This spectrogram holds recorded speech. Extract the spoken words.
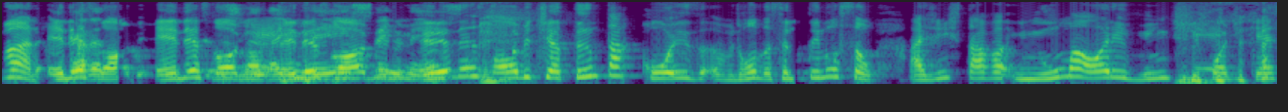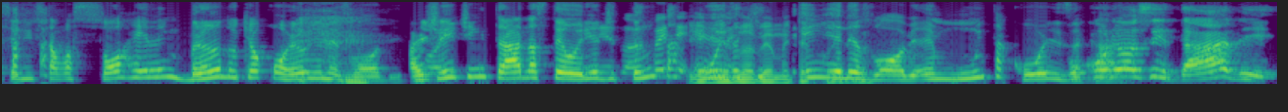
Mano, Enes Lobby, Enes Lobby, Enes Lobby. Enes Lobby tinha tanta coisa. Honda, você não tem noção. A gente tava em uma hora e vinte de podcast e a gente tava só relembrando o que ocorreu em Enes Lobby. A gente entrar nas teorias de tanta coisa que é muita tem em coisa. Enes Lobby. É muita coisa, Por cara. curiosidade,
